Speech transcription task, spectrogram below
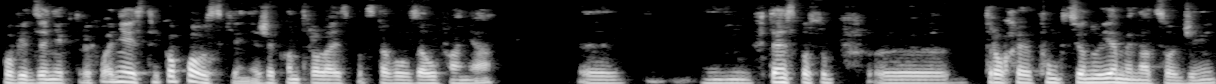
powiedzenie, które chyba nie jest tylko polskie, nie, że kontrola jest podstawą zaufania. E, w ten sposób e, trochę funkcjonujemy na co dzień,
